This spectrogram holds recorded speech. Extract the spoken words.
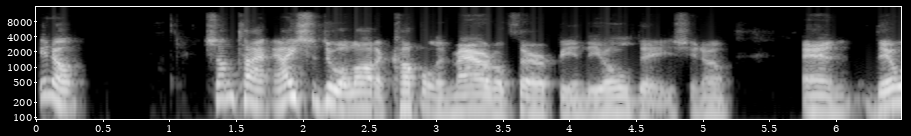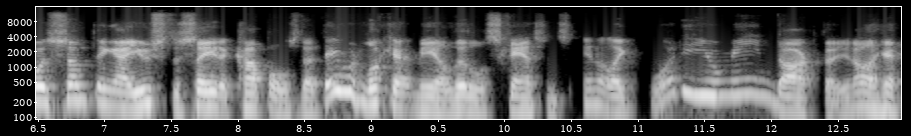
you know, sometimes I used to do a lot of couple and marital therapy in the old days. You know, and there was something I used to say to couples that they would look at me a little scant and, you know, like, what do you mean, doctor? You know, like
